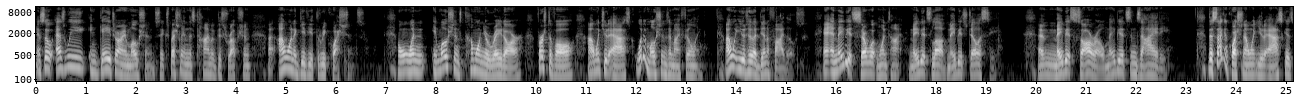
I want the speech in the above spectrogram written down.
And so, as we engage our emotions, especially in this time of disruption, I, I want to give you three questions. When emotions come on your radar, first of all, I want you to ask, What emotions am I feeling? I want you to identify those. And, and maybe it's several at one time. Maybe it's love, maybe it's jealousy, and maybe it's sorrow, maybe it's anxiety. The second question I want you to ask is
